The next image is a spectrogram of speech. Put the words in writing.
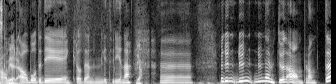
av, vi av både de enkle og den litt vriene. Ja. Eh, men du, du, du nevnte jo en annen plante,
